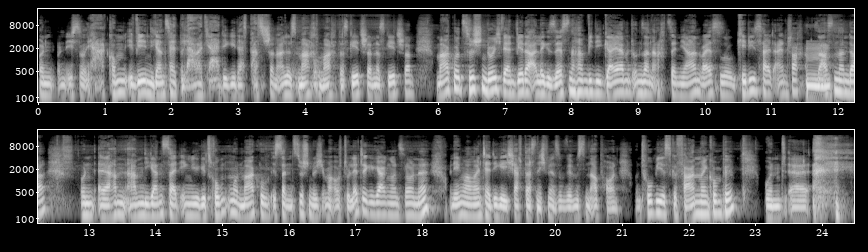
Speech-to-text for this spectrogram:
und, und ich so, ja, komm, wir ihn die ganze Zeit belabert, ja, Digi, das passt schon alles, mach, mach, das geht schon, das geht schon. Marco zwischendurch, während wir da alle gesessen haben, wie die Geier mit unseren 18 Jahren, weißt du, so Kiddies halt einfach, Mhm. saßen dann da und äh, haben, haben die ganze Zeit irgendwie getrunken und Marco ist dann zwischendurch immer auf Toilette gegangen und so, ne? Und irgendwann meinte er, Digi, ich schaff das nicht mehr so, wir müssen abhauen. Und Tobi ist gefahren, mein Kumpel, und äh,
